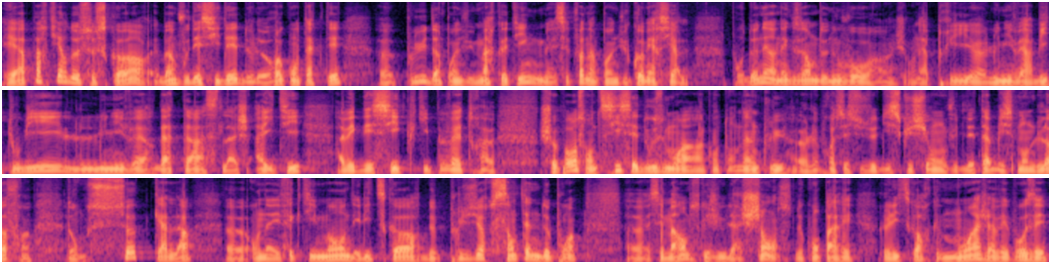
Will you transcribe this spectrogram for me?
Et à partir de ce score, eh ben, vous décidez de le recontacter, plus d'un point de vue marketing, mais cette fois d'un point de vue commercial. Pour donner un exemple de nouveau, hein, on a pris l'univers B2B, l'univers data slash IT, avec des cycles qui peuvent être, euh, je pense, entre 6 et 12 mois hein, quand on inclut euh, le processus de discussion vu de l'établissement de l'offre. Donc ce cas-là, euh, on a effectivement des lead scores de plusieurs centaines de points. c'est marrant parce que j'ai eu la chance de comparer le lead score que moi j'avais posé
